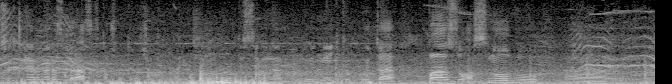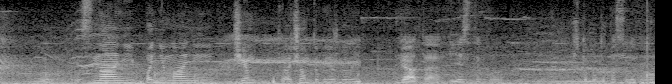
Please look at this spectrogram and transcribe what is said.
Все-таки, наверное, разбираться в том, что ты, о чем ты говоришь. Иметь какую-то базу, основу э, знаний, пониманий, чем, о чем ты будешь говорить. Пятое, есть такое, чтобы ты посоветовал?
